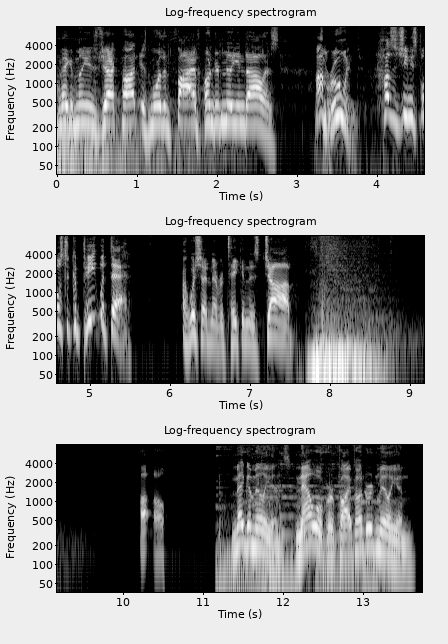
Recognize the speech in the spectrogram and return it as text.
Mega Millions jackpot is more than $500 million. I'm ruined. How's a genie supposed to compete with that? I wish I'd never taken this job. Uh oh. Mega Millions, now over 500 million.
